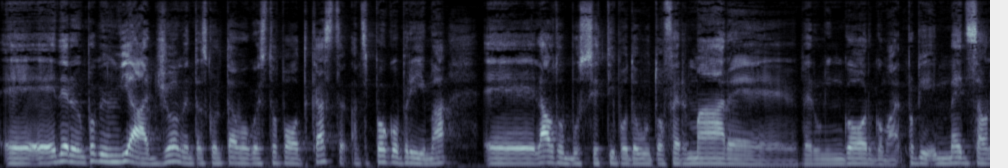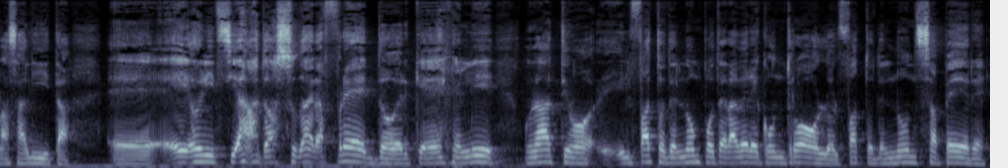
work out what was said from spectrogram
ed ero proprio in viaggio mentre ascoltavo questo podcast, anzi poco prima, e l'autobus si è tipo dovuto fermare per un ingorgo, ma proprio in mezzo a una salita. E, e ho iniziato a sudare a freddo perché lì un attimo il fatto del non poter avere controllo, il fatto del non sapere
